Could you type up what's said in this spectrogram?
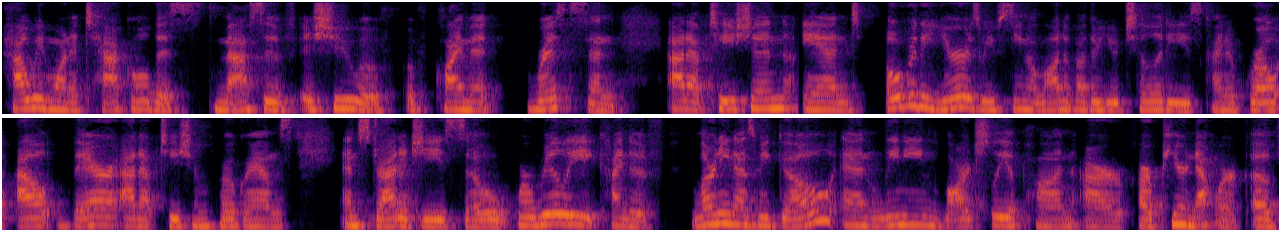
how we'd want to tackle this massive issue of, of climate risks and adaptation. And over the years, we've seen a lot of other utilities kind of grow out their adaptation programs and strategies. So we're really kind of learning as we go and leaning largely upon our, our peer network of,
